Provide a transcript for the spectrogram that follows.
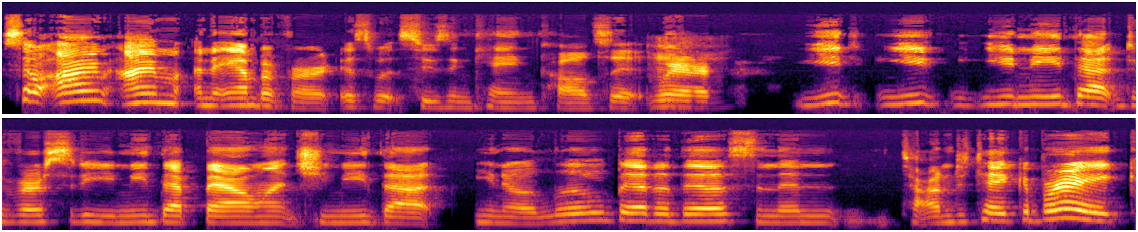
So I'm I'm an ambivert is what Susan Cain calls it, where mhm you you you need that diversity, you need that balance, you need that, you know, a little bit of this and then time to take a break,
